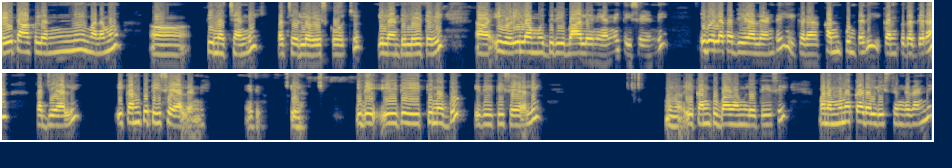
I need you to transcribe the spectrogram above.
లేత ఆకులన్నీ మనము తినొచ్చండి. పచ్చడిలో వేసుకోవచ్చు. ఇలాంటి లేతవి ఇగో ఇలా ముదిరి బాలేని అన్ని తీసేయండి. ఇవి ఎలా కట్ చేయాలి అంటే ఇక్కడ కనుపు ఉంటుంది ఈ కనుపు దగ్గర కట్ చేయాలి. ఈ కనుపు తీసేయాలండి. ఇది ఇలా. ఇది ఇది తినొద్దు ఇది తీసేయాలి. ఈ కనుపు భాగంలో తీసి మనం మునక్కాడలు తీస్తాం కదండి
